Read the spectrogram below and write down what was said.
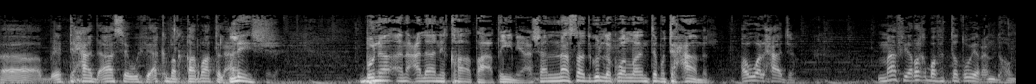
آه، اتحاد آسيوي في أكبر قارات العالم. ليش؟ بناء على نقاط أعطيني عشان الناس لا تقول لك والله أنت متحامل. أول حاجة ما في رغبة في التطوير عندهم.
